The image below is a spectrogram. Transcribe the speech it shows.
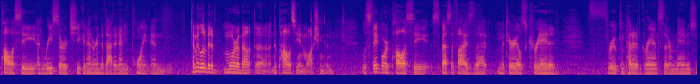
policy, and research, you can enter into that at any point. And Tell me a little bit more about uh, the policy in Washington. well, state board policy specifies that materials created through competitive grants that are managed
